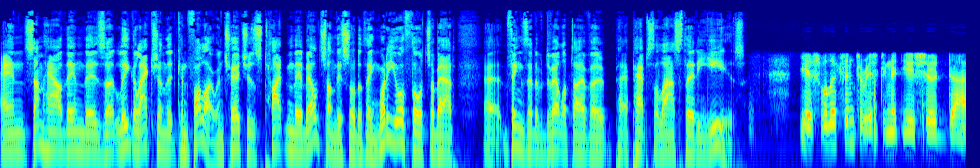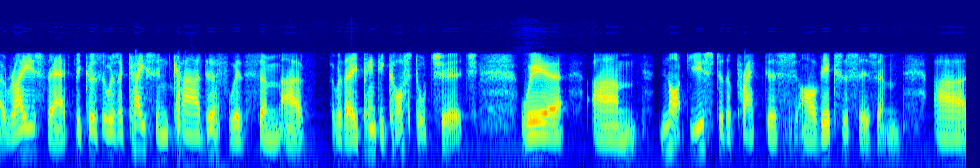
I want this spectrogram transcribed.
and somehow then there's a legal action that can follow, and churches tighten their belts on this sort of thing. What are your thoughts about uh, things that have developed over perhaps the last 30 years? Yes, well, it's interesting that you should uh, raise that because there was a case in Cardiff with some with a Pentecostal church where um, not used to the practice of exorcism, uh,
